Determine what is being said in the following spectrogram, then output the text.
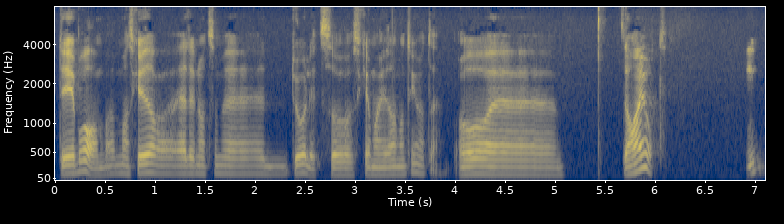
Det är bra, man ska göra, är det något som är dåligt så ska man göra någonting åt det. Och eh, det har han gjort. Mm.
